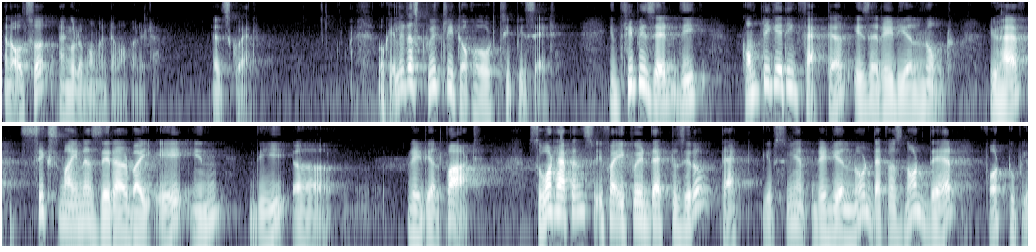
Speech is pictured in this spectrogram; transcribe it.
and also angular momentum operator L square. Okay, let us quickly talk about 3pz. In 3pz the complicating factor is a radial node. You have 6 minus zr by a in the uh, radial part. So, what happens if I equate that to 0 that gives me a radial node that was not there for 2p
